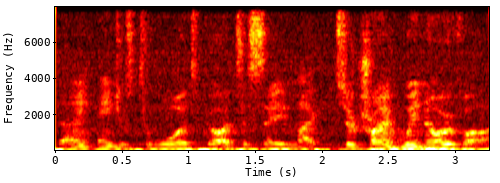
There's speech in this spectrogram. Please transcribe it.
the an- angels, towards God to say like to try and win over,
